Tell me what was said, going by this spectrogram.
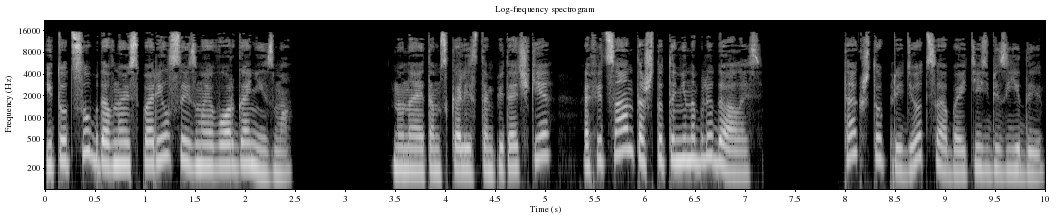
и тот суп давно испарился из моего организма. Но на этом скалистом пятачке официанта что-то не наблюдалось. Так что придется обойтись без еды.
